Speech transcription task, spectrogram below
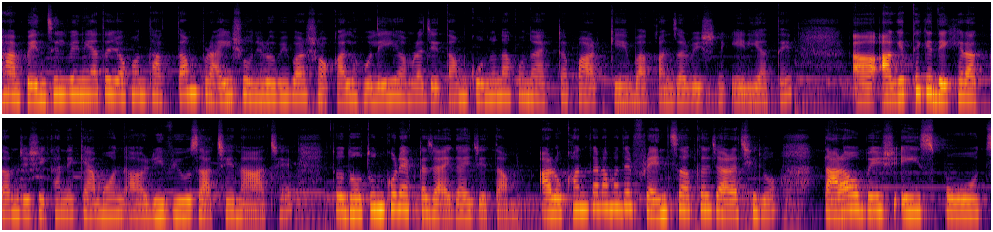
হ্যাঁ পেনসিলভেনিয়াতে যখন থাকতাম, প্রায়ই শনি, রবিবার সকাল হলেই আমরা যেতাম কোনো না কোনো একটা পার্কে বা কনজারভেশন এরিয়াতে। আগের থেকে দেখে রাখতাম যে সেখানে কেমন রিভিউজ আছে না আছে। তো নতুন করে একটা জায়গায় যেতাম। আর ওখানকার আমাদের ফ্রেন্ড সার্কেল যারা ছিল, তারাও বেশ এই স্পোর্টস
